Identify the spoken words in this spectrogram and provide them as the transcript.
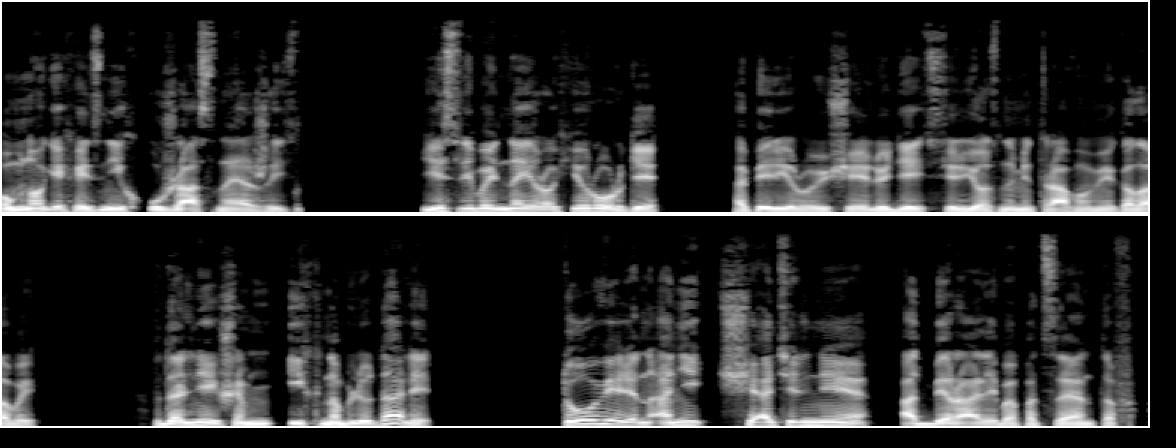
У многих из них ужасная жизнь. Если бы нейрохирурги, оперирующие людей с серьезными травмами головы, в дальнейшем их наблюдали, то, уверен, они тщательнее отбирали бы пациентов.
